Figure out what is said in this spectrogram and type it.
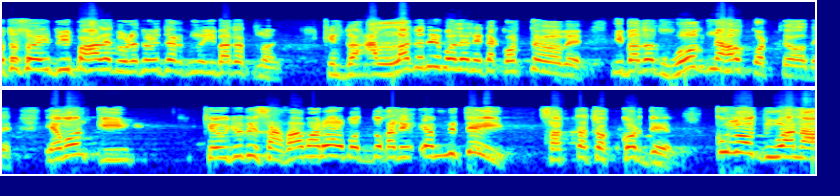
অথচ এই দুই পাহাড়ে দৌড়াদৌড়ি তো আর কোনো ইবাদত নয়। কিন্তু আল্লাহ যদি বলেন এটা করতে হবে, ইবাদত হোক না হোক করতে হবে। এমন কি কেউ যদি সাফা মারোয়ার মধ্যখানে এমনিতেই সাতটা চক্কর দেয়, কোনো দোয়া না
